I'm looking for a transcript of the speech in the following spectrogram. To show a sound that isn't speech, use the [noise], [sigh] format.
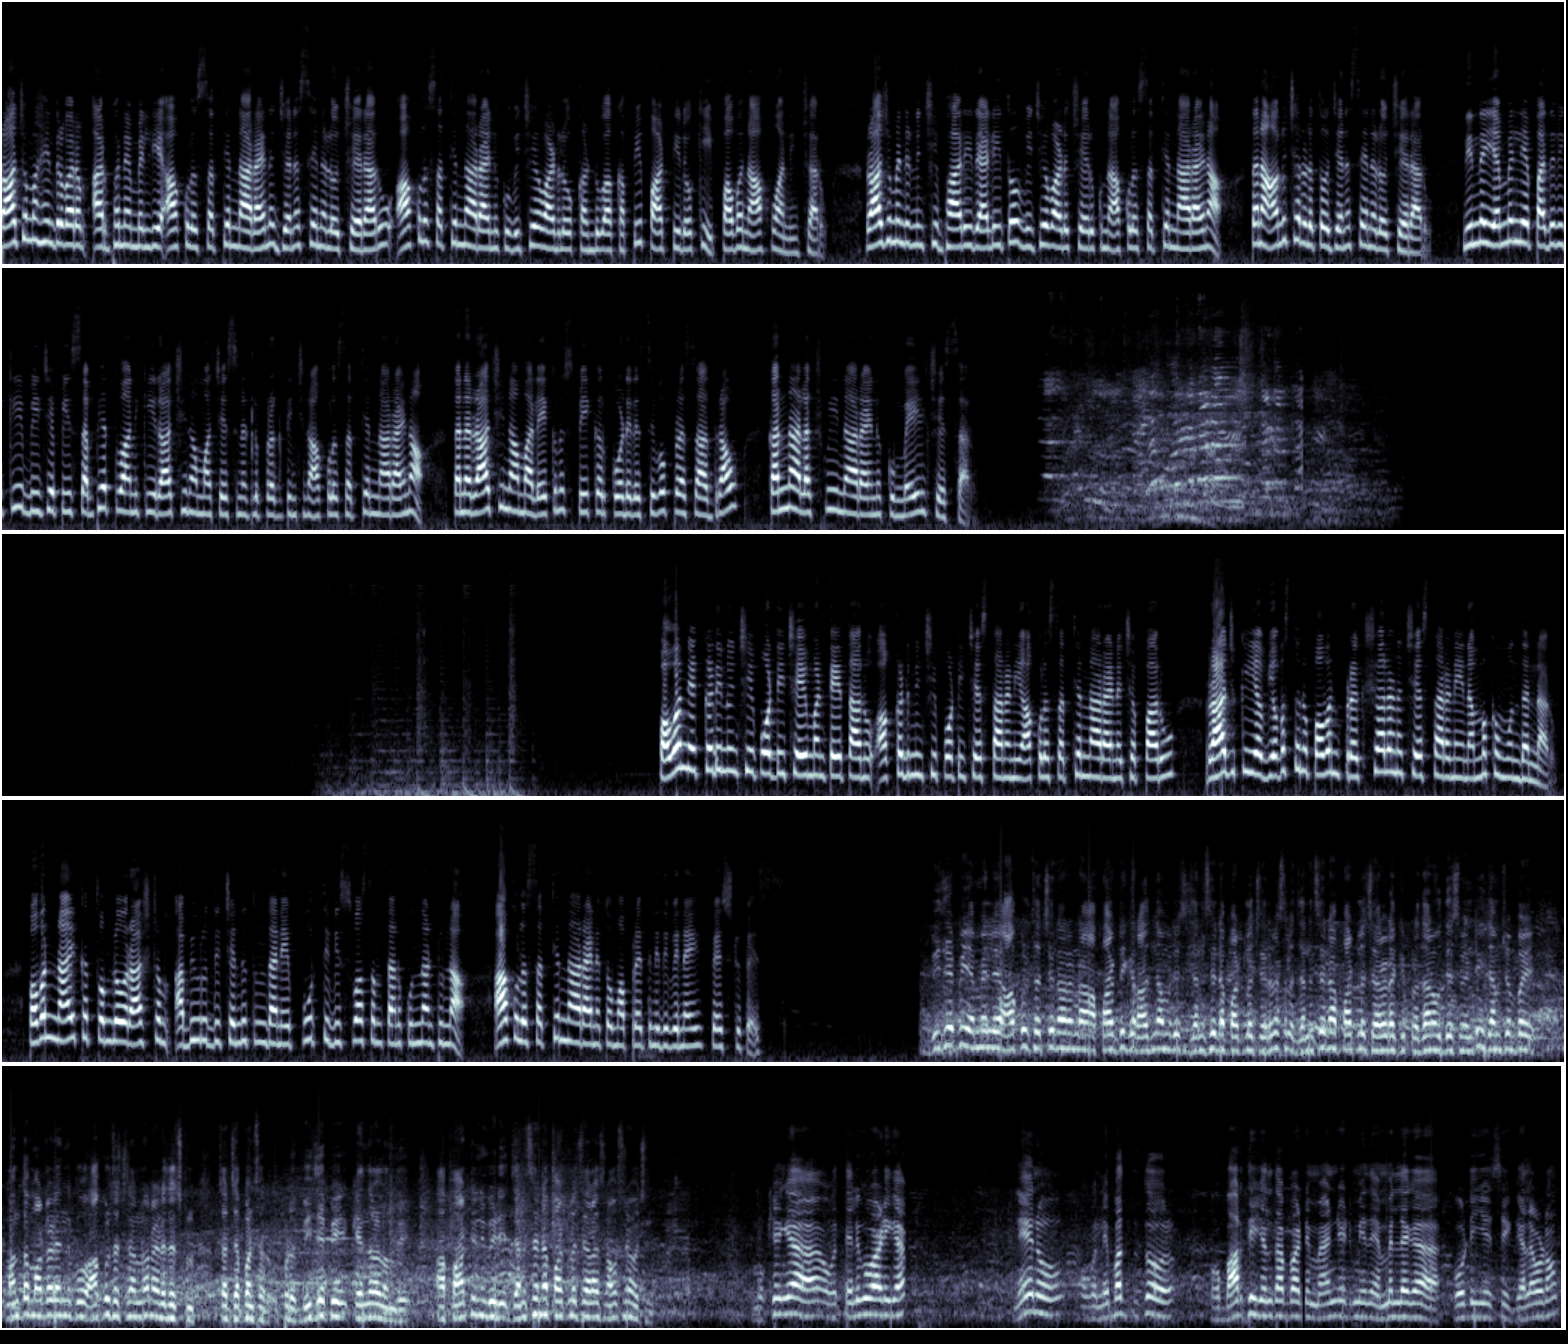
Rajamahendravaram urban MLA Akula Satyanarayana జనసేనలో చేరారు. ఆకుల సత్యనారాయణకు విజయవాడలో కండువా కప్పి పార్టీలోకి పవన్ ఆహ్వానించారు. రాజమండ్రి నుంచి భారీ ర్యాలీతో విజయవాడ చేరుకున్న ఆకుల సత్యనారాయణ తన అనుచరులతో జనసేనలో చేరారు. నిన్న ఎమ్మెల్యే పదవికి బీజేపీ సభ్యత్వానికి రాజీనామా చేసినట్లు ప్రకటించిన ఆకుల సత్యనారాయణ తన రాజీనామా లేఖను స్పీకర్ కోడెల శివప్రసాదరావు కన్నా లక్ష్మీనారాయణకు మెయిల్ చేశారు. పవన్ ఎక్కడి నుంచి పోటీ చేయమంటే తాను అక్కడి నుంచి పోటీ చేస్తానని ఆకుల సత్యనారాయణ చెప్పారు. రాజకీయ వ్యవస్థను పవన్ ప్రక్షాళన చేస్తారనే నమ్మకం ఉందన్నారు. పవన్ నాయకత్వంలో రాష్ట్రం అభివృద్ధి చెందుతుందనే పూర్తి విశ్వాసం తనకుందంటున్న ఆకుల సత్యనారాయణతో మా ప్రతినిధి Vinay face to face. BJP MLA Akula Satyanarayana ఆ పార్టీకి రాజీనామా చేసి జనసేన పార్టీలో చేరారు. అసలు జనసేన పార్టీలో చేరడానికి ప్రధాన ఉద్దేశం ఏంటి? ఈ అంశంపై మనతో మాట్లాడేందుకు ఆకుల సత్యనారాయణ అడిగి తెలుసుకున్నాం సార్ చెప్పండి సార్. ఇప్పుడు బీజేపీ కేంద్రాలు ఉంది. ఆ పార్టీని వీడి జనసేన పార్టీలో చేరాల్సిన అవసరం వచ్చింది ముఖ్యంగా ఒక తెలుగువాడిగా నేను ఒక నిబద్ధతో ఒక భారతీయ జనతా పార్టీ మ్యాండేట్ మీద ఎమ్మెల్యేగా పోటీ చేసి గెలవడం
